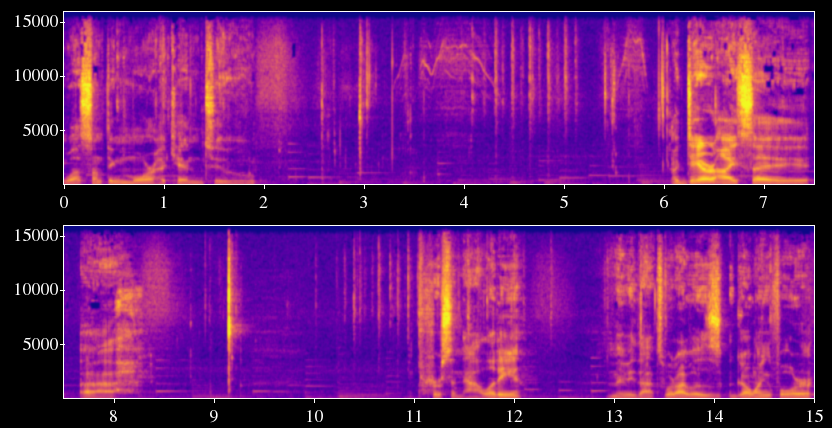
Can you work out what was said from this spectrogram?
was something more akin to dare I say, uh, personality. Maybe that's what I was going for.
